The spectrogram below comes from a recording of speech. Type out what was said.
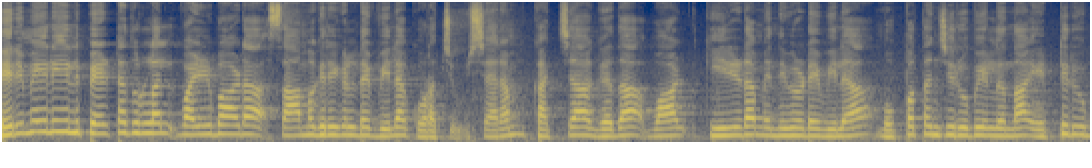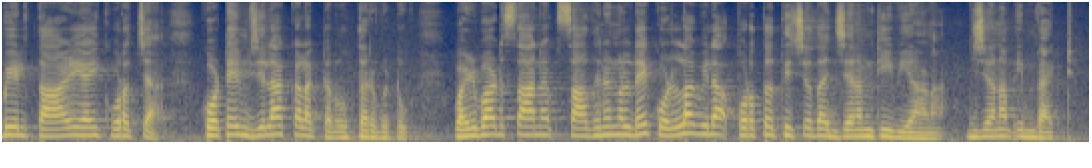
എരുമേലിയിൽ പേട്ടതുള്ളൽ വഴിപാട് സാമഗ്രികളുടെ വില കുറച്ചു. ശരം കച്ച ഗത വാൾ കിരീടം എന്നിവയുടെ വില മുപ്പത്തഞ്ച് രൂപയിൽ നിന്ന് എട്ട് രൂപയിൽ താഴെയായി കുറച്ച കോട്ടയം ജില്ലാ കളക്ടർ ഉത്തരവിട്ടു. വഴിപാട് സ്ഥാന സാധനങ്ങളുടെ കൊള്ളവില പുറത്തെത്തിച്ചത് ജനം ടി വിയാണ് ജനം ഇമ്പാക്റ്റ്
